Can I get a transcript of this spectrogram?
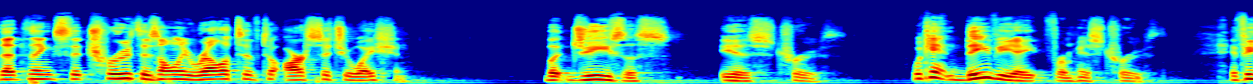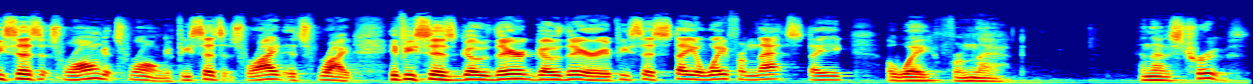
that thinks that truth is only relative to our situation but jesus is truth we can't deviate from his truth if he says it's wrong it's wrong. If he says it's right it's right. If he says go there go there. If he says stay away from that stay away from that. And that is truth.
